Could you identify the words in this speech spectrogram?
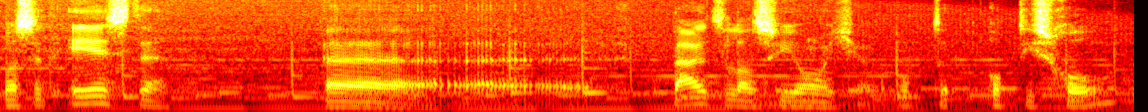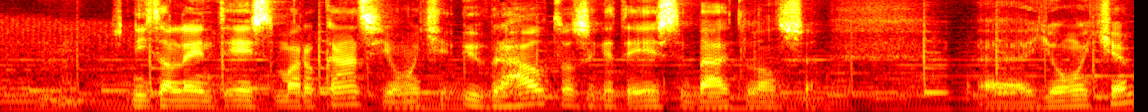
was het eerste eh, buitenlandse jongetje op, de, op die school. Dus niet alleen het eerste Marokkaanse jongetje, überhaupt was ik het eerste buitenlandse eh, jongetje.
